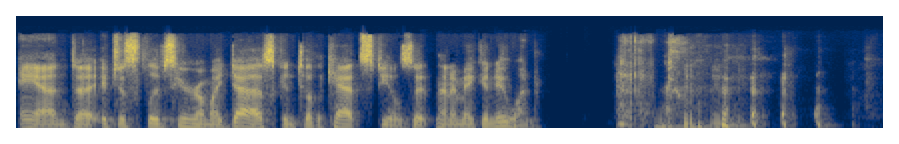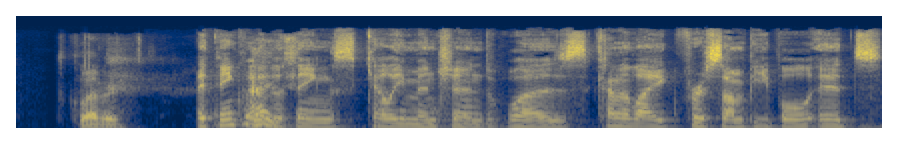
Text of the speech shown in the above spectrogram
and uh, it just lives here on my desk until the cat steals it, and then I make a new one. It's clever. I think one of the things Kelly mentioned was kind of like for some people, it's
